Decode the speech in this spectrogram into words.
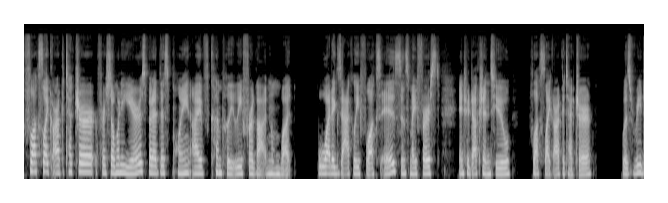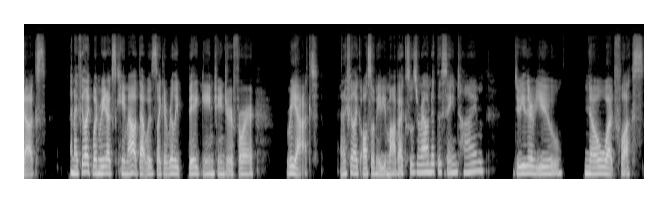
Flux like architecture for so many years, but at this point, I've completely forgotten what what exactly Flux is since my first introduction to Flux like architecture was Redux. And I feel like when Redux came out, that was like a really big game changer for React. And I feel like also maybe MobX was around at the same time. Do either of you know what Flux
